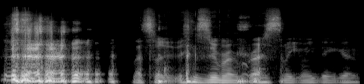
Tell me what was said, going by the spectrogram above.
That's what exuberant breasts make me think of.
